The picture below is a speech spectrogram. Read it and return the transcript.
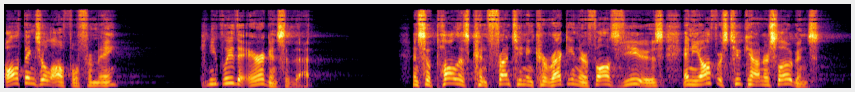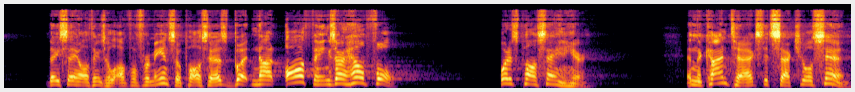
All things are lawful for me. Can you believe the arrogance of that? And so Paul is confronting and correcting their false views, and he offers two counter slogans. They say all things are lawful for me, and so Paul says, but not all things are helpful. What is Paul saying here? In the context, it's sexual sin.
